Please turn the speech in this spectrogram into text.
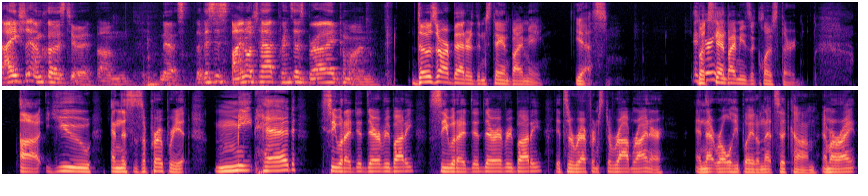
I actually I'm close to it. Um, no, this is Spinal Tap, Princess Bride. Come on. Those are better than Stand By Me. Yes. But Agreed. Stand By Me is a close third. Uh, you, and this is appropriate, Meathead. See what I did there, everybody? See what I did there, everybody? It's a reference to Rob Reiner and that role he played on that sitcom. Am I right?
